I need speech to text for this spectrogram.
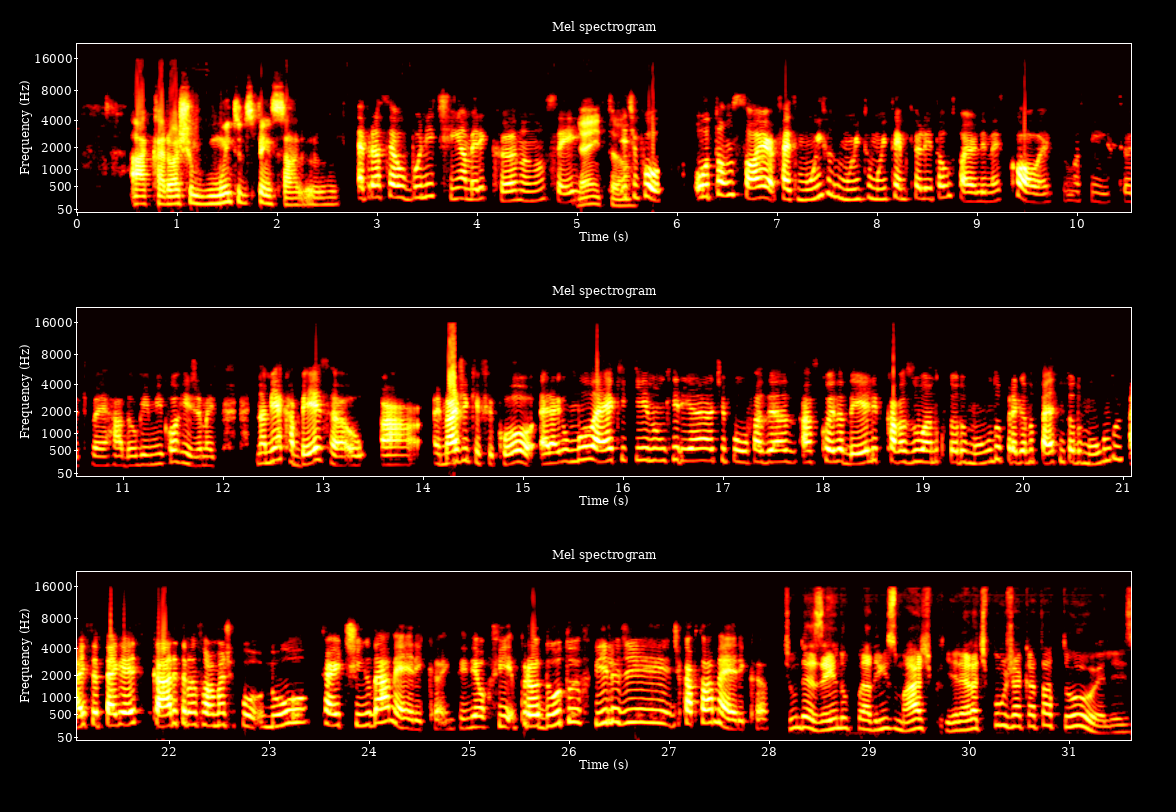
Ah, cara, eu acho muito dispensável. É pra ser o bonitinho americano, não sei. É, então. E tipo, o Tom Sawyer, faz muito, muito, muito tempo que eu li Tom Sawyer ali na escola. Então, assim, se eu tiver errado, alguém me corrija. Mas na minha cabeça, a, a imagem que ficou era um moleque que não queria, tipo, fazer as, as coisas dele, ficava zoando com todo mundo, pregando peça em todo mundo. Aí você pega esse cara e transforma, tipo, no certinho da América, entendeu? Produto filho de, de Capitão América. Tinha um desenho do Padrinhos Mágicos. E ele era tipo um jacatatu. Ele,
